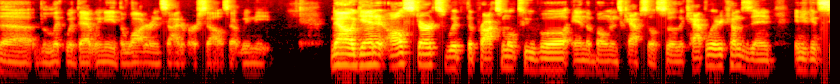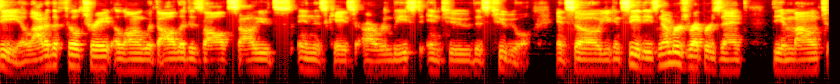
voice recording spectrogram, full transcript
the, the liquid that we need, the water inside of our cells that we need. Now, again, it all starts with the proximal tubule and the Bowman's capsule. So the capillary comes in, and you can see a lot of the filtrate, along with all the dissolved solutes in this case, are released into this tubule. And so you can see these numbers represent the amount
